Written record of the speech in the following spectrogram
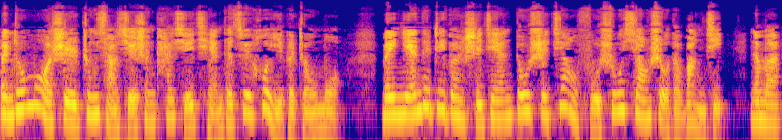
本周末是中小学生开学前的最后一个周末，每年的这段时间都是教辅书销售的旺季。那么，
